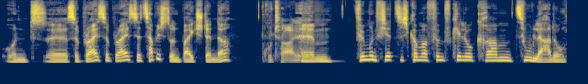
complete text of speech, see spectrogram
Und äh, surprise, surprise, jetzt habe ich so einen Bikeständer. Brutal. Ähm, 45,5 Kilogramm Zuladung.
